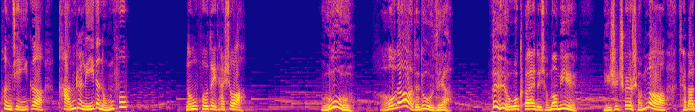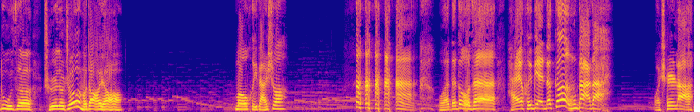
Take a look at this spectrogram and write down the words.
碰见一个扛着犁的农夫。农夫对他说：“哦。”好大的肚子呀！哎呦，我可爱的小猫咪，你是吃了什么才把肚子吃的这么大呀？猫回答说：“哈哈哈哈哈，我的肚子还会变得更大的。我吃了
